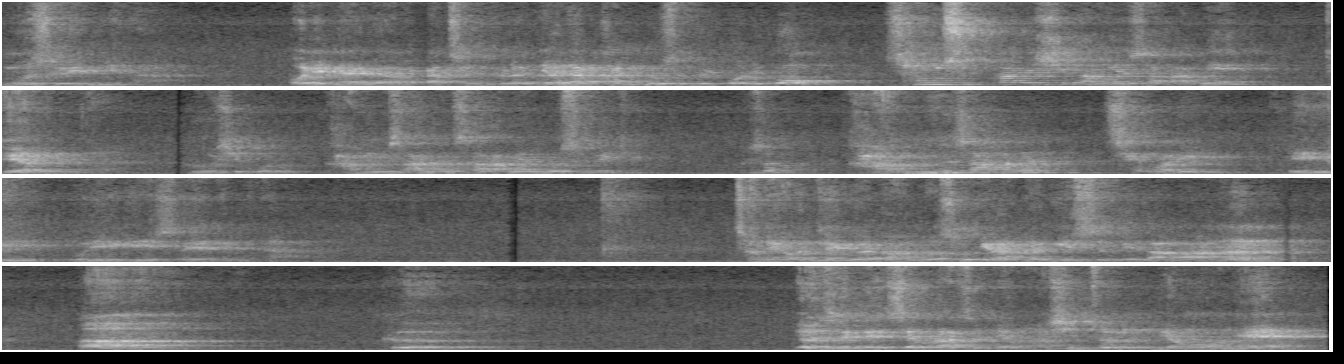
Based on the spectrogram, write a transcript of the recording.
모습입니다. 어린애와 같은 그런 연약한 모습을 버리고 성숙한 신앙의 사람이 되어야 됩니다. 그것이 바로 감사하는 사람의 모습이죠. 그래서 감사하는 생활이 이 우리에게 있어야 됩니다. 전에 언젠가도 한번 소개한 적이 있습니다만은 어, 그 연세대 세브란스 병원 신촌병원의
